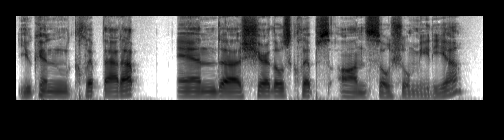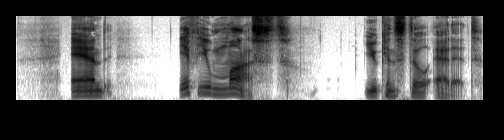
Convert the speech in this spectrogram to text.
you can clip that up and uh, share those clips on social media. And if you must, you can still edit.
